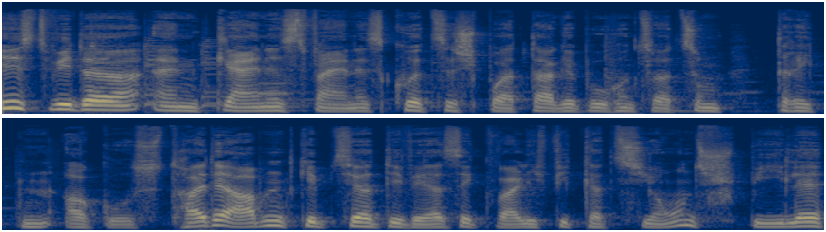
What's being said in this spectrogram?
Hier ist wieder ein kleines, feines, kurzes Sporttagebuch und zwar zum 3. August. Heute Abend gibt es ja diverse Qualifikationsspiele,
